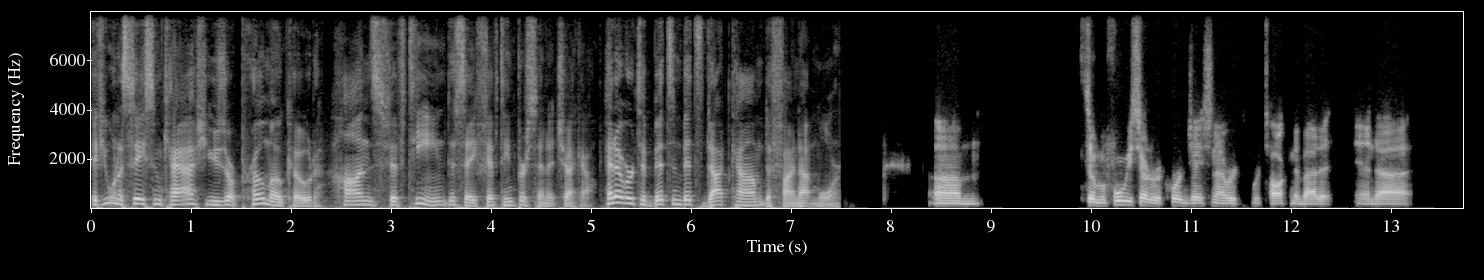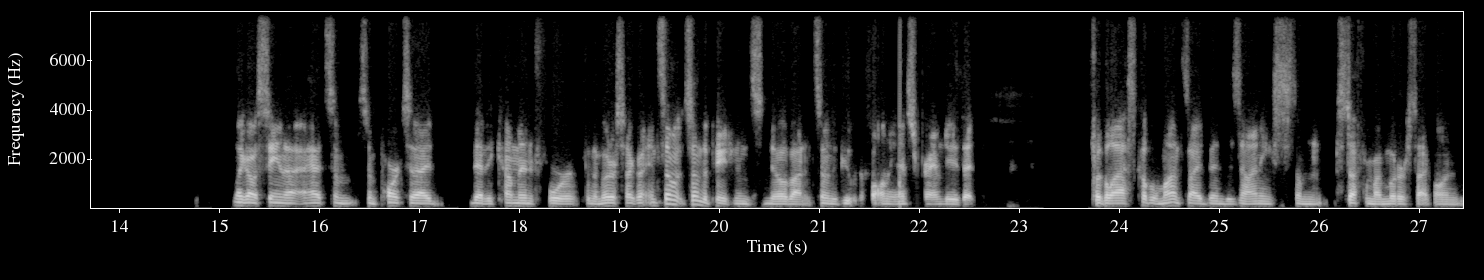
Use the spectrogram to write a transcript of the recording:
If you want to save some cash, use our promo code HANS15 to save 15% at checkout. Head over to bitsandbits.com to find out more. Um, so before we started recording, Jason and I were, were talking about it. And uh, like I was saying, I had some some parts that I that had come in for for the motorcycle, and some some of the patrons know about it. And some of the people that follow me on Instagram knew that for the last couple months i'd been designing some stuff for my motorcycle. And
